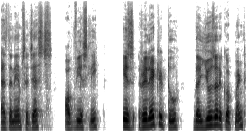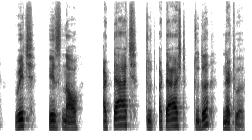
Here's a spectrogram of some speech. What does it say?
as the name suggests, obviously, is related to the user equipment which is now attached to, attached to the network.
